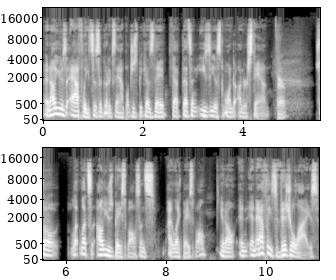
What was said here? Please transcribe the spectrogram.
and I'll use athletes as a good example just because they that that's an easiest one to understand. fair. So let, let's I'll use baseball since I like baseball. You know, and, and athletes visualize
